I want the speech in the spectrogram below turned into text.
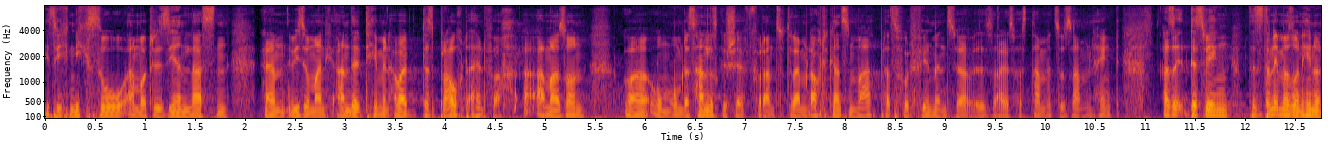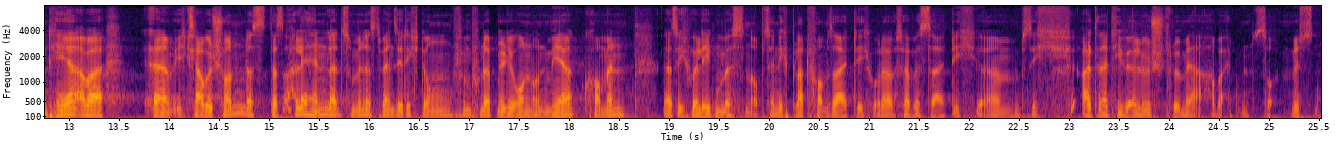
die sich nicht so amortisieren lassen ähm, wie so manche andere Themen. Aber das braucht einfach Amazon, äh, um, um das Handelsgeschäft voranzutreiben und auch die ganzen Marktplatz-Fulfillment-Services, alles, was damit zusammenhängt. Also deswegen, das ist dann immer so ein Hin und Her, aber äh, ich glaube schon, dass, dass alle Händler, zumindest wenn sie Richtung 500 Millionen und mehr kommen, äh, sich überlegen müssen, ob sie nicht plattformseitig oder serviceseitig ähm, sich alternative Erlösströme erarbeiten so, müssen.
